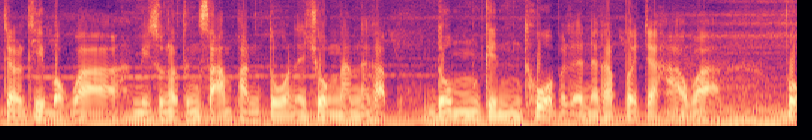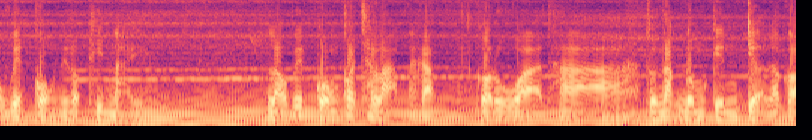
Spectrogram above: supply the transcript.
เจ้าหน้าที่บอกว่ามีสุนัขถึง 3,000 ตัวในช่วงนั้นนะครับดมกลิ่นทั่วไปเลยนะครับ เพื่อจะหาว่าพวกเวียดกงนี่หลบที่ไหนเหล่าเวียดกงก็ฉลาดนะครับ ก็รู้ว่าถ้าสุนัขดมกลิ่นเจอแล้วก็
